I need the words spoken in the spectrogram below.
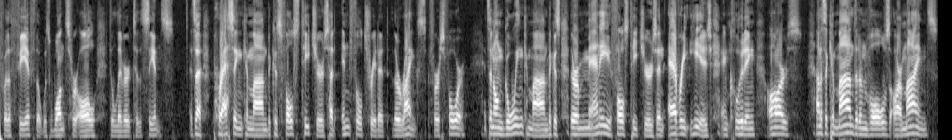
for the faith that was once for all delivered to the saints. It's a pressing command because false teachers had infiltrated their ranks. Verse 4. It's an ongoing command because there are many false teachers in every age, including ours. And it's a command that involves our minds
